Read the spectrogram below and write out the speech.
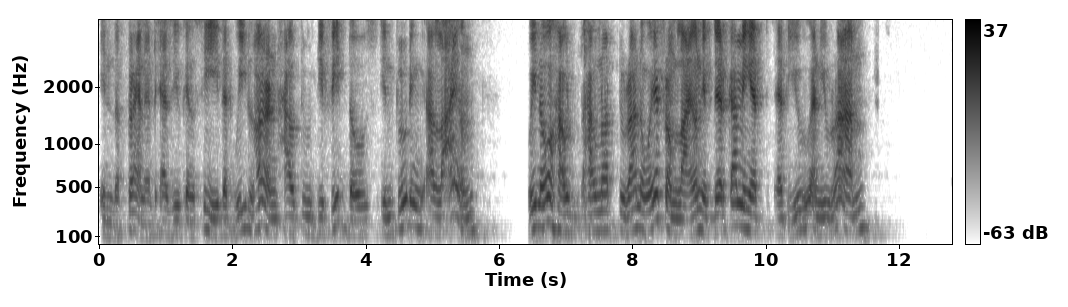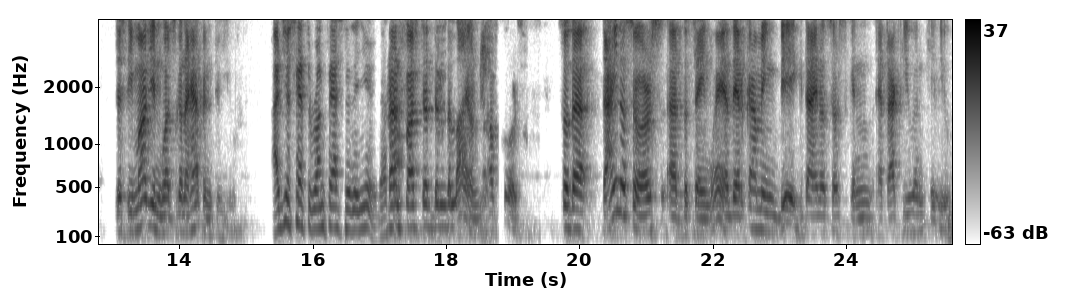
in the planet. As you can see that we learned how to defeat those, including a lion. We know how, how not to run away from lion. If they're coming at, at you and you run, just imagine what's gonna happen to you. I just have to run faster than you. That's run faster than the lion, of course. So the dinosaurs are the same way. They're coming big. Dinosaurs can attack you and kill you.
